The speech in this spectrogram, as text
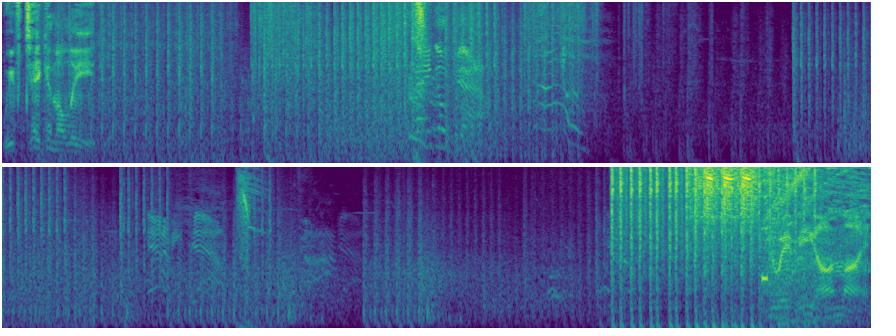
We've taken the lead. Tango down. Enemy down. UAV online.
